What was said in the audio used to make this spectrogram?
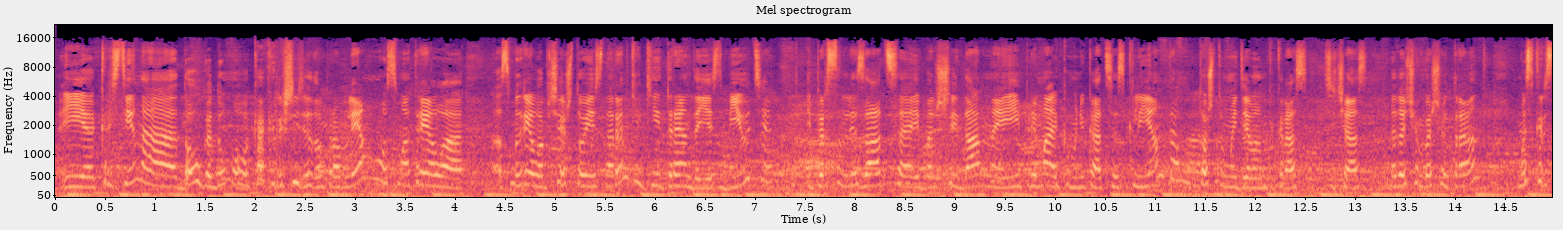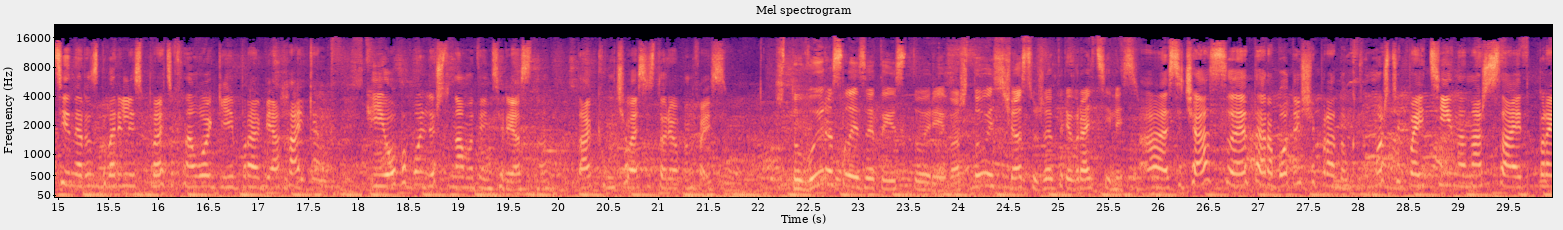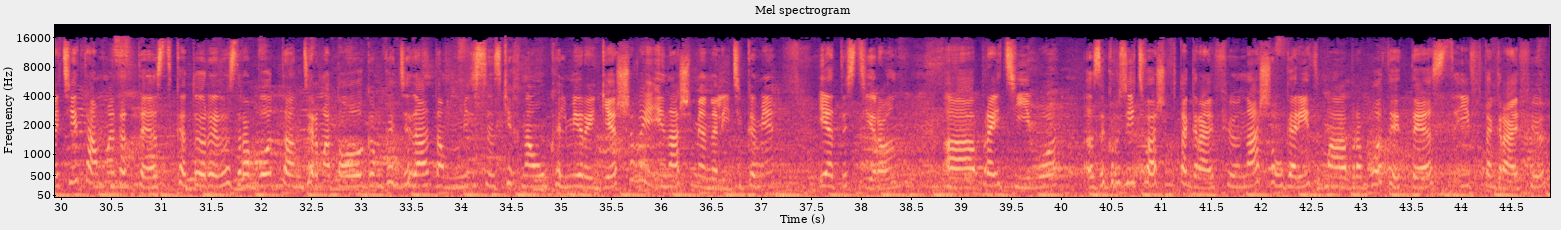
И Кристина долго думала, как решить эту проблему, смотрела, смотрела вообще, что есть на рынке, какие тренды есть в бьюти, и персонализация, и большие данные, и прямая коммуникация с клиентом, то, что мы делаем как раз сейчас, это очень большой тренд. Мы с Кристиной разговорились про технологии, про биохакинг, и оба поняли, что нам это интересно. Так началась история OpenFace. Что выросло из этой истории? Во что вы сейчас уже превратились? А, сейчас это работающий продукт. Вы можете пойти на наш сайт, пройти там этот тест, который разработан дерматологом, кандидатом медицинских наук Альмирой Гешевой и нашими аналитиками и оттестирован. А, пройти его, загрузить вашу фотографию. Наш алгоритм обработает тест и фотографию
